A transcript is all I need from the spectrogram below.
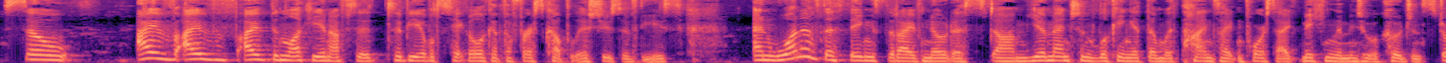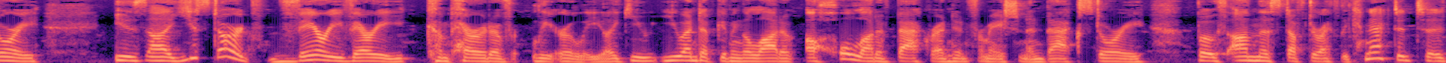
So I've I've I've been lucky enough to to be able to take a look at the first couple issues of these. And one of the things that I've noticed, um, you mentioned looking at them with hindsight and foresight, making them into a cogent story, is uh, you start very, very comparatively early. Like you, you end up giving a lot of a whole lot of background information and backstory, both on the stuff directly connected to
